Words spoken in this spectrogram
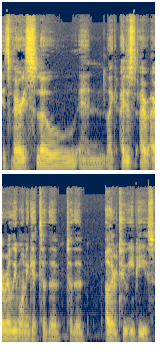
it's very slow and like I just I, I really want to get to the to the other two EPs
